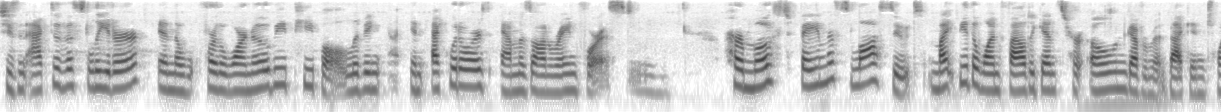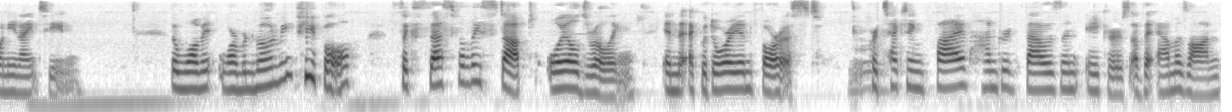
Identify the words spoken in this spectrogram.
She's an activist leader in the for the Waorani people living in Ecuador's Amazon rainforest. Mm. Her most famous lawsuit might be the one filed against her own government back in 2019. The Wami- people successfully stopped oil drilling in the Ecuadorian forest, Mm. protecting 500,000 acres of the Amazon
